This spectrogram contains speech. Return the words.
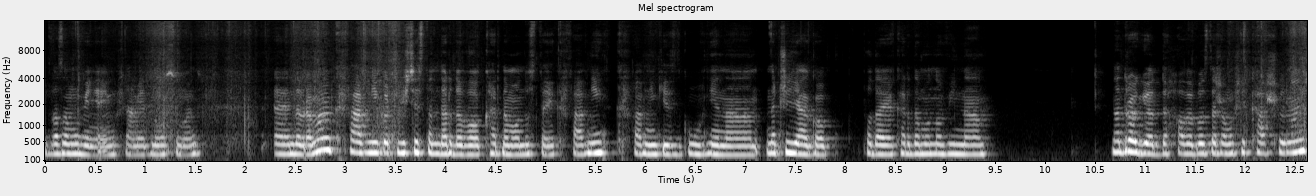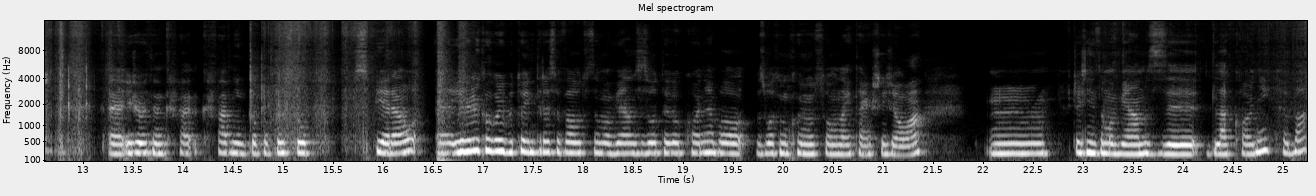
dwa zamówienia i musiałam jedno usunąć. E, dobra, mamy krwawnik. Oczywiście standardowo kardamon dostaje krwawnik. Krwawnik jest głównie na. Znaczy ja go podaję kardamonowi na, na drogi oddechowe, bo zdarza mu się kaszlnąć e, i żeby ten krwa, krwawnik go po prostu wspierał. E, jeżeli kogoś by to interesowało, to zamawiałam ze Złotego Konia, bo w Złotym Koniu są najtańsze zioła. Mm, wcześniej zamawiałam z dla koni chyba,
